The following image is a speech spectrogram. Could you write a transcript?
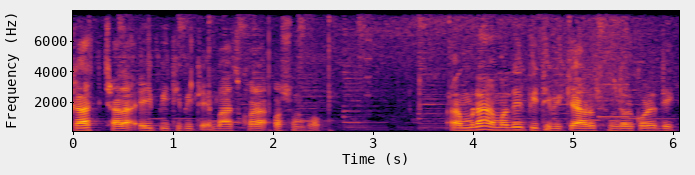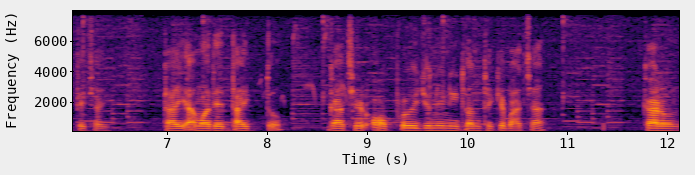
গাছ ছাড়া এই পৃথিবীতে বাস করা অসম্ভব। আমরা আমাদের পৃথিবীকে আরও সুন্দর করে দেখতে চাই। তাই আমাদের দায়িত্ব গাছের অপ্রয়োজনীয় নিধন থেকে বাঁচা। কারণ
